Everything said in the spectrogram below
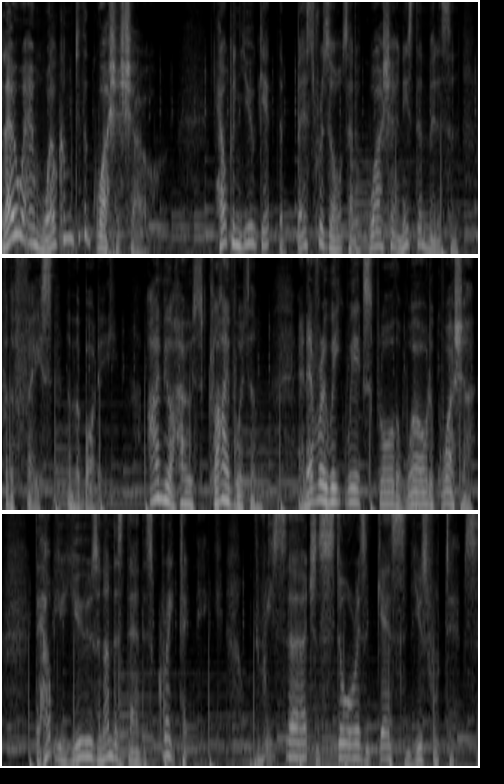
Hello and welcome to the Guasha Show, helping you get the best results out of guasha and Eastern medicine for the face and the body. I'm your host, Clive Witham, and every week we explore the world of guasha to help you use and understand this great technique with research and stories and guests and useful tips.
